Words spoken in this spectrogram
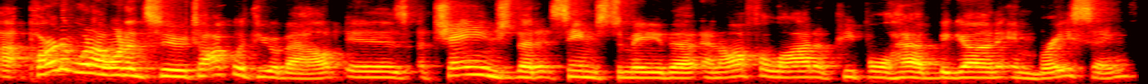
uh, part of what I wanted to talk with you about is a change that it seems to me that an awful lot of people have begun embracing,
